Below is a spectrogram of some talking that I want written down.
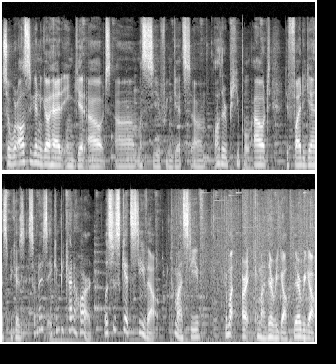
So we're also going to go ahead and get out, um, let's see if we can get some other people out to fight against because sometimes it can be kind of hard. Let's just get Steve out. Come on, Steve. Come on. All right, come on. There we go. There we go.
